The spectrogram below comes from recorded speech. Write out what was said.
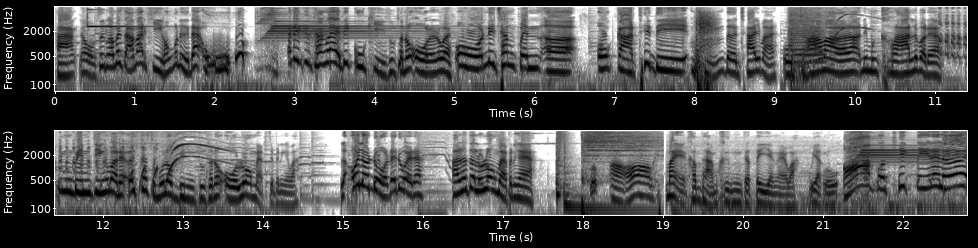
ค้างนะผมซึ่งเราไม่สามารถขี่ของคนอื่นได้โอ้โห อันนี้คือครั้งแรกที่กูขี่ซูซานโนโอเลยด้วยโอ้โห นี่ช่างเป็นเอ่อโอกาสที่ดีเดินช้าใช่ไหมโอ้ช้ามากแล้วนะนี่มึงคลานหรือเปล่าเนี่ยนี่มึงบินจริงหรือเปล่าเนี่ยเอ้ยถ้าสมมติเราบินซูซานโอล่วงแมปจะเป็นไงวะแล้วโอ้ยเราโดดได้ด้วยนะอะแล้วถ้าเราล่วงแมปเป็นไงอะปุ๊บอ๋อไม่คำถามคือมึงจะตียังไงวะกูอยากรู้อ๋อกดคลิกตีได้เลย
